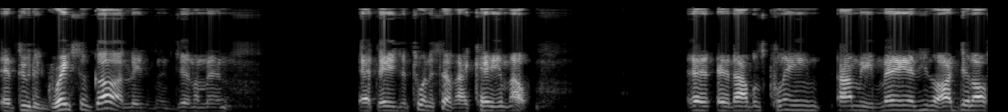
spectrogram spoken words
and through the grace of God, ladies and gentlemen, at the age of 27, I came out. And, and I was clean. I mean, man, you know, I did all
